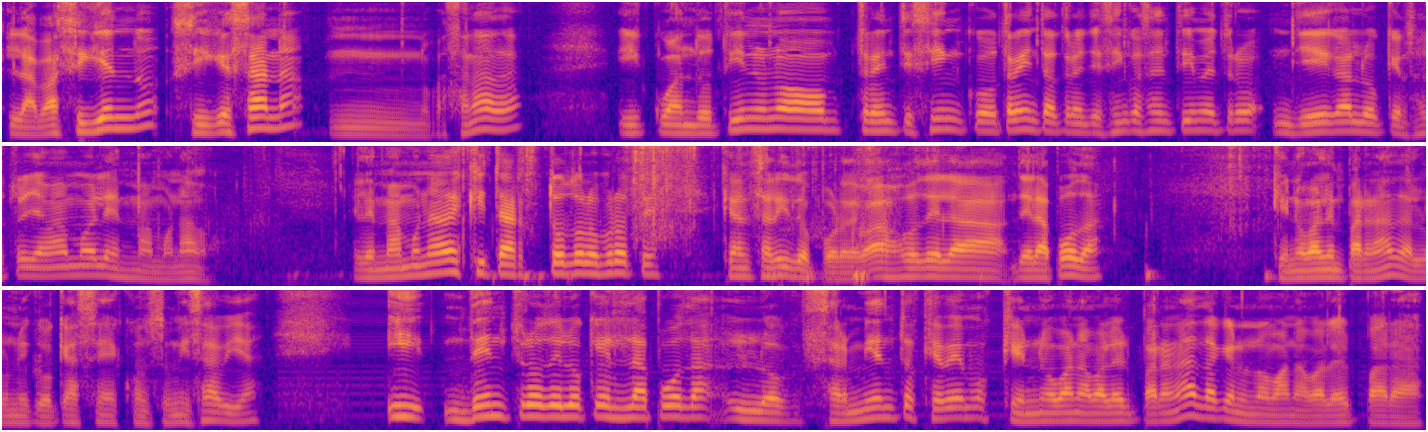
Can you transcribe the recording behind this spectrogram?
la va siguiendo, sigue sana, mm, no pasa nada, y cuando tiene unos 35, 30, 35 centímetros, llega lo que nosotros llamamos el esmamonado el esmamonado es quitar todos los brotes que han salido por debajo de la, poda, que no valen para nada, lo único que hacen es consumir savia, y dentro de lo que es la poda, los sarmientos que vemos que no van a valer para nada, que no nos van a valer para,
